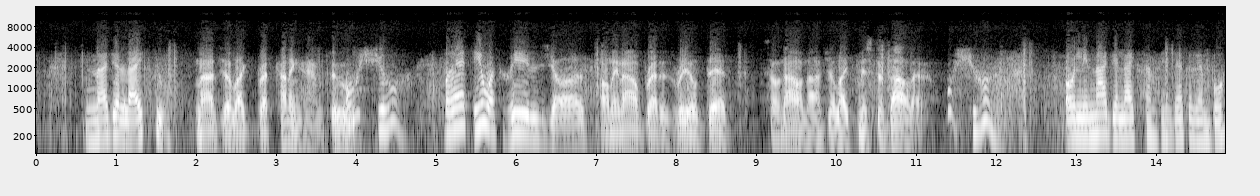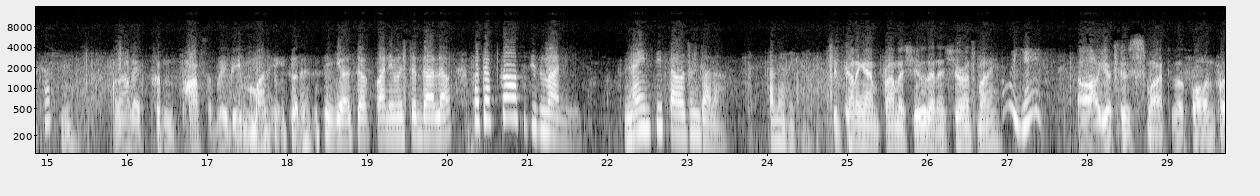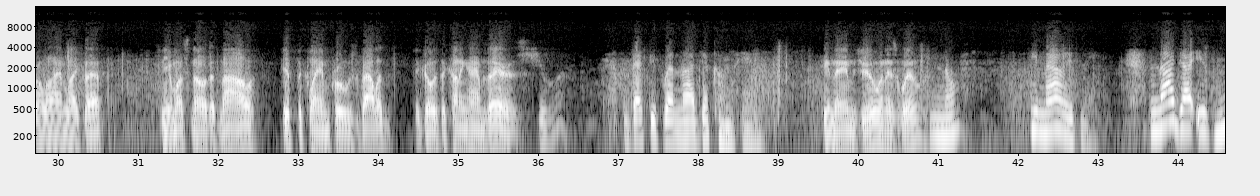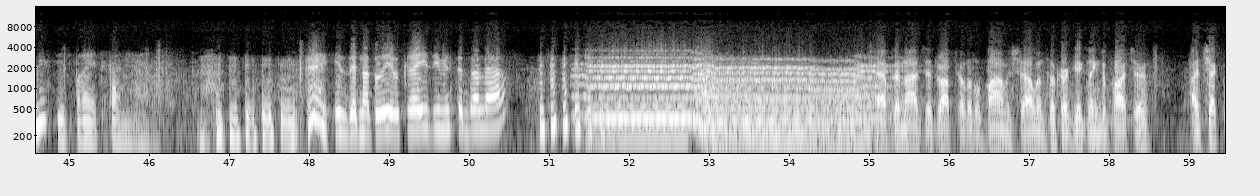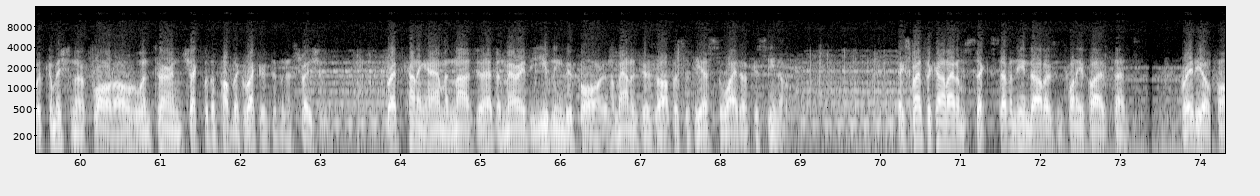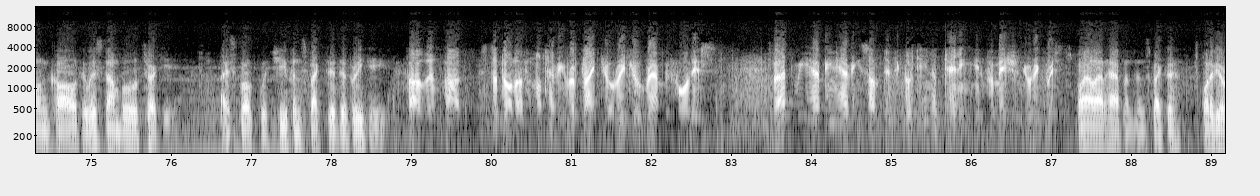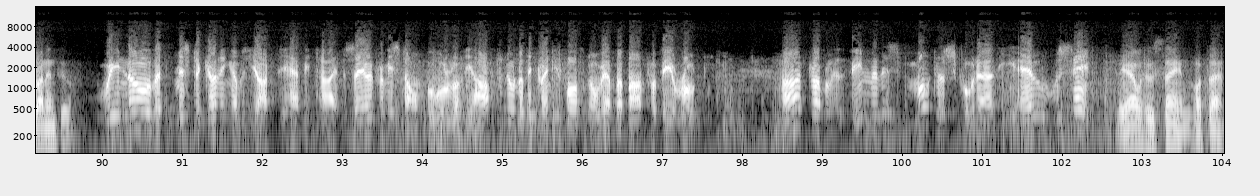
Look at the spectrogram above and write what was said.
Nadia likes you. Nadja liked Brett Cunningham, too. Oh, sure. Brett, he was real yours. Only now Brett is real dead. So now Nadja likes Mr. Dollar. Oh, sure. Only Nadia likes something better than both of you. Well, now that couldn't possibly be money, could it? You're so funny, Mr. Dollar. But of course it is money. $90,000. American. Did Cunningham promise you that insurance money? Oh, yes. Oh, you're too smart to have fallen for a line like that. And you must know that now, if the claim proves valid, it goes to Cunningham's heirs. Sure. That is where Nadia comes in. He named you in his will? No. He married me. Nadia is Mrs. Brett Cunningham. is that not real crazy, Mr. Dollar? After Nadja dropped her little bombshell and took her giggling departure, I checked with Commissioner Floro, who in turn checked with the Public Records Administration. Brett Cunningham and Nadja had been married the evening before in the manager's office at the Estuado Casino. Expense account item six, $17.25. Radio phone call to Istanbul, Turkey. I spoke with Chief Inspector Debrigi. Thousand pardons, Mr. Dollar, for not having replied to your radiogram before this. But we have been having some difficulty in obtaining the information you request. Well, that happens, Inspector. What have you run into? We know that Mr. Cunningham's yacht, the Happy Time, sailed from Istanbul on the afternoon of the 24th November bound for Beirut. Our trouble has with this motor schooner, the El Hussein. The El Hussein. What's that?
